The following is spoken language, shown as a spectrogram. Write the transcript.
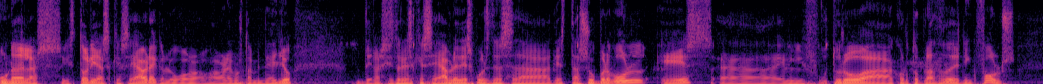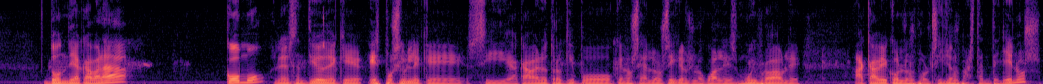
una de las historias que se abre, que luego hablaremos también de ello, de las historias que se abre después de, esta Super Bowl es eh, el futuro a corto plazo de Nick Foles, donde acabará cómo, en el sentido de que es posible que si acaba en otro equipo que no sean los Eagles, lo cual es muy probable, acabe con los bolsillos bastante llenos.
